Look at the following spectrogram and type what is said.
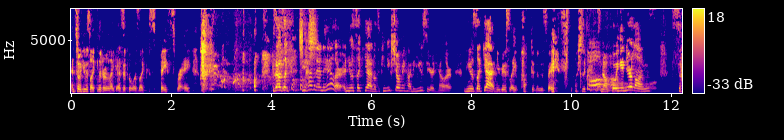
And so he was like literally like as if it was like face spray. Because I was like, "Do you have an inhaler?" And he was like, "Yeah." And I was like, "Can you show me how to use your inhaler?" And he was like, "Yeah." And he basically puffed it in his face. I was like, "It's not going in your lungs, so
